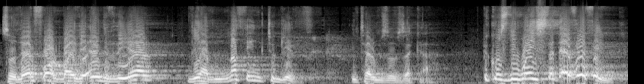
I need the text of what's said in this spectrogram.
So therefore, by the end of the year, they have nothing to give in terms of zakah. Because they wasted everything.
